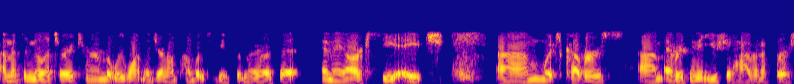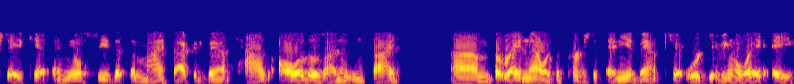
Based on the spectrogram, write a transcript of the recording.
Um, it's a military term, but we want the general public to be familiar with it. M A R C H, um, which covers um, everything that you should have in a first aid kit. And you'll see that the MyFAK Advance has all of those items inside. Um, but right now, with the purchase of any advanced kit, we're giving away a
